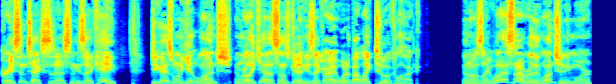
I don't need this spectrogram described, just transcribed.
grayson texted us and he's like hey do you guys want to get lunch and we're like yeah that sounds good and he's like all right what about like two o'clock and i was like well that's not really lunch anymore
